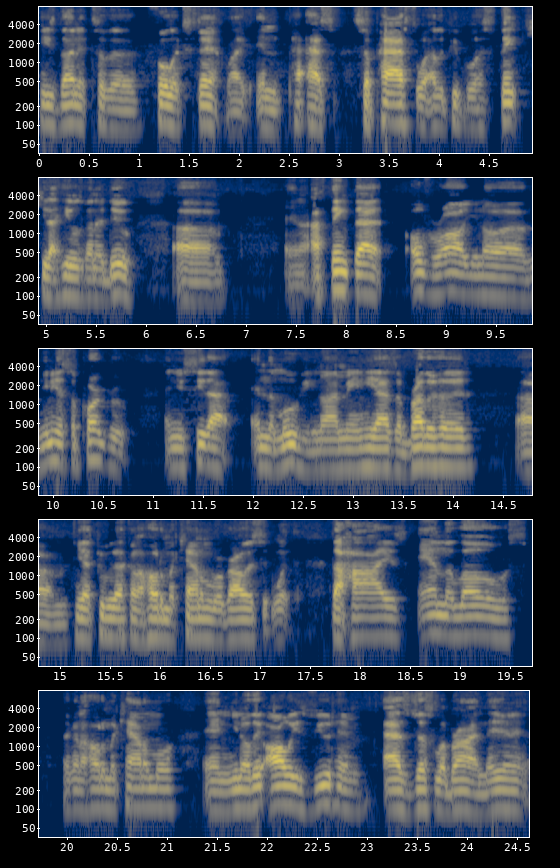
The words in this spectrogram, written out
he's done it to the full extent, like and has surpassed what other people think he, that he was gonna do. Um, and I think that overall, you know, uh, you need a support group, and you see that in the movie. You know, I mean, he has a brotherhood. Um, he has people that's gonna hold him accountable, regardless of the highs and the lows. They're gonna hold him accountable, and you know, they always viewed him as just LeBron. They didn't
